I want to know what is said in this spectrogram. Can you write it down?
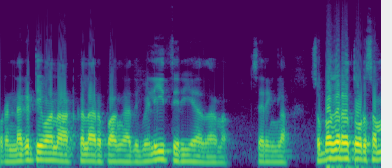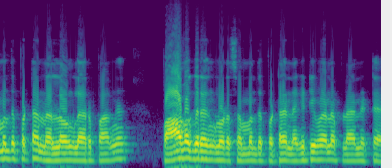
ஒரு நெகட்டிவான ஆட்களாக இருப்பாங்க. அது வெளியே தெரியாதானா சரிங்களா? சுபகிரகத்தோட சம்மந்தப்பட்டால் நல்லவங்களா இருப்பாங்க. பாவகிரகங்களோட சம்மந்தப்பட்ட நெகட்டிவான பிளானட்டை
